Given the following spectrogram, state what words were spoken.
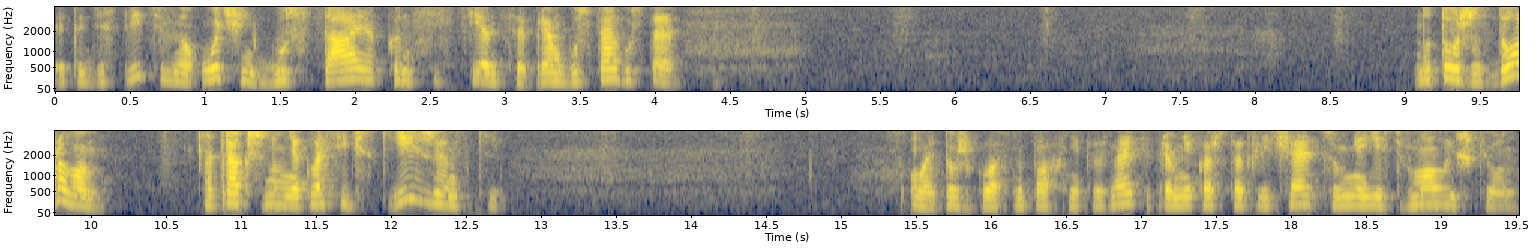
Это действительно очень густая консистенция, прям густая-густая. Но тоже здорово. Attraction у меня классический, есть женский. Ой, тоже классно пахнет. Вы знаете, прям, мне кажется, отличается. У меня есть в малышке он.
